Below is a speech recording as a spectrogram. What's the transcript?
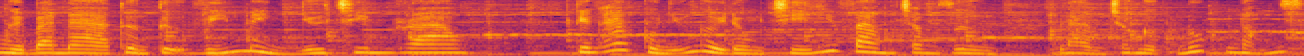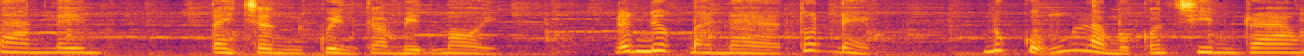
Người Ba Na thường tự ví mình như chim rao. Tiếng hát của những người đồng chí vang trong rừng làm cho ngực núp nóng gian lên. Tay chân quyền cả mệt mỏi. Đất nước Ba Na tốt đẹp, núp cũng là một con chim rao.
